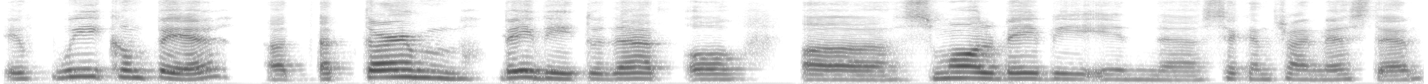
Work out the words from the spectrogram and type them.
if we compare a, a, term baby to that of a small baby in the second trimester,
